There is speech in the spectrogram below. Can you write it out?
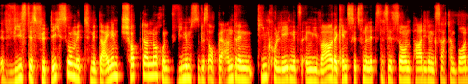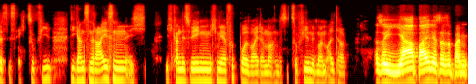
Wie ist das für dich so mit, mit deinem Job dann noch und wie nimmst du das auch bei anderen Teamkollegen jetzt irgendwie wahr? Oder kennst du jetzt von der letzten Saison ein paar, die dann gesagt haben, boah, das ist echt zu viel, die ganzen Reisen, ich, ich kann deswegen nicht mehr Football weitermachen, das ist zu viel mit meinem Alltag. Also ja, beides. Also bei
